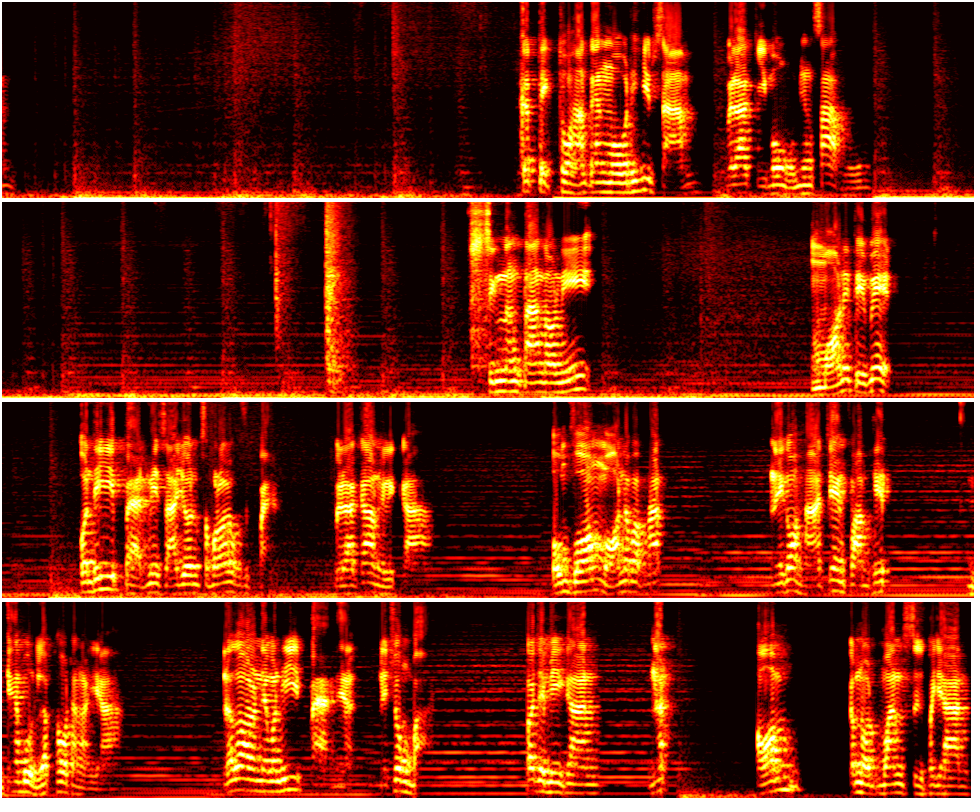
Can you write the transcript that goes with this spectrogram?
กระติกโทรหาแตงโมวันที่ยี่สิบสามเวลากี่โมงผมยังทราบเลยสิ่งต่างๆเหล่านี้ หมอนิติเวชวันที่ 28 เมษายน 2568 เวลา 9 นาฬิกา ผมฟ้องหมอนภพัฒน์ในข้อหาแจ้งความเท็จแก้บุญรับโทษทางอาญา แล้วก็ในวันที่ 28 เนี่ย ในช่วงบ่าย ก็จะมีการนัดพร้อมกำหนดวันสืบพยาน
